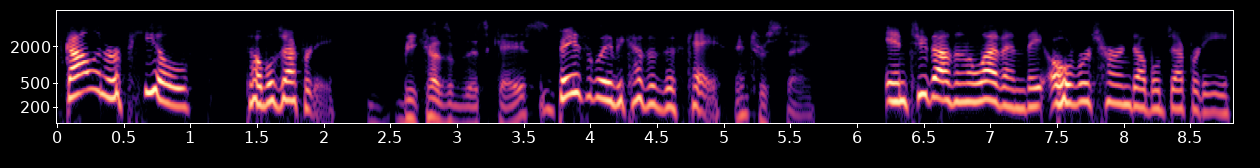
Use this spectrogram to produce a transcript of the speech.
Scotland repeals double jeopardy. Because of this case. Basically because of this case. Interesting. In 2011, they overturned double jeopardy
